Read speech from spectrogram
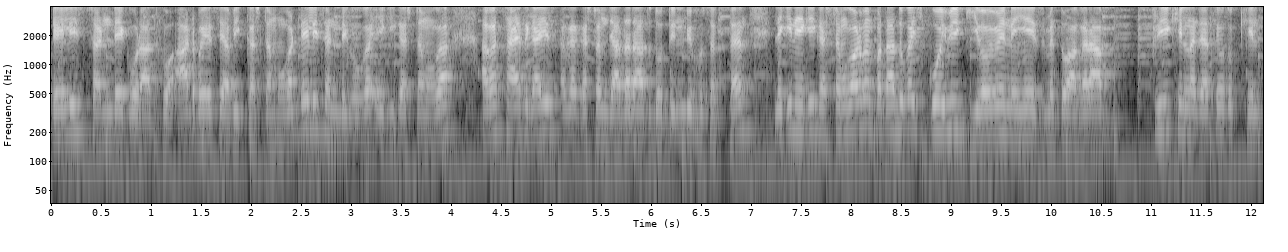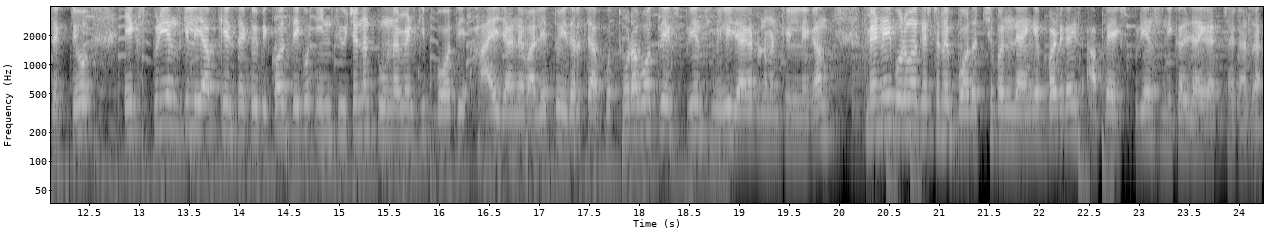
डेली संडे को रात को आठ बजे से अभी कस्टम होगा। डेली संडे को होगा, एक ही कस्टम होगा। अगर शायद गाइस अगर कस्टम ज़्यादा रहा तो दो तीन भी हो सकता है, लेकिन एक ही कस्टम होगा। और मैं बता दूँ गाइस कोई भी गिव अवे नहीं है इसमें तो अगर आप फ्री खेलना चाहते हो तो खेल सकते हो। एक्सपीरियंस के लिए आप खेल सकते हो बिकॉज़ देखो इन फ्यूचर ना टूर्नामेंट की बहुत ही हाई जाने वाली है तो इधर से आपको थोड़ा बहुत एक्सपीरियंस मिल ही जाएगा टूर्नामेंट खेलने का। मैं नहीं बोलूँगा कस्टम में बहुत अच्छे बंदे आएँगे बट गाइस आपका एक्सपीरियंस निकल जाएगा अच्छा खासा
